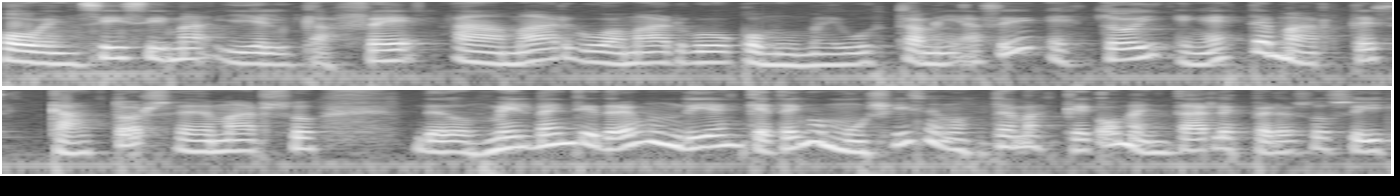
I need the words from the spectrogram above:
jovencísima y el café amargo, amargo como me gusta a mí. Así estoy en este martes 14 de marzo de 2023, un día en que tengo muchísimos temas que comentarles, pero eso sí,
